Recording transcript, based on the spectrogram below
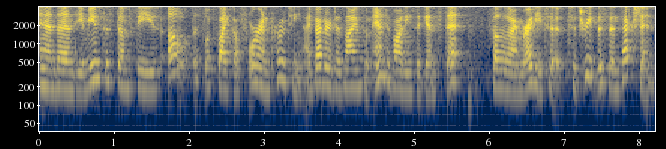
and then the immune system sees, oh, this looks like a foreign protein. I better design some antibodies against it so that I'm ready to, to treat this infection.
